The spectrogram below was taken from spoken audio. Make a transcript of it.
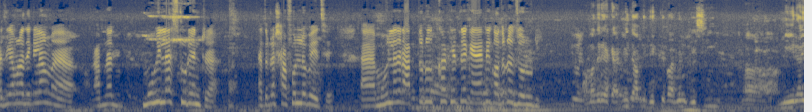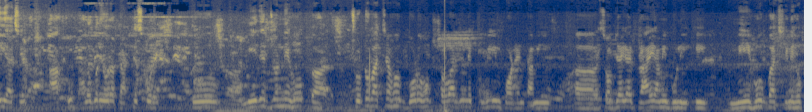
আজকে আমরা দেখলাম আপনার মহিলা স্টুডেন্টরা এতটা সাফল্য পেয়েছে। মহিলাদের আত্মরক্ষার ক্ষেত্রে ক্যারাটে কতটা জরুরি? আমাদের একাডেমিতে আপনি দেখতে পারবেন বেশি মেয়েরাই আছে। আর খুব ভালো করে ওরা প্র্যাকটিস করে। তো মেয়েদের জন্যে হোক ছোট বাচ্চা হোক, বড় হোক, সবার জন্য খুবই ইম্পর্ট্যান্ট আমি সব জায়গায় প্রায় আমি বলি কি, মেয়ে হোক বা ছেলে হোক,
